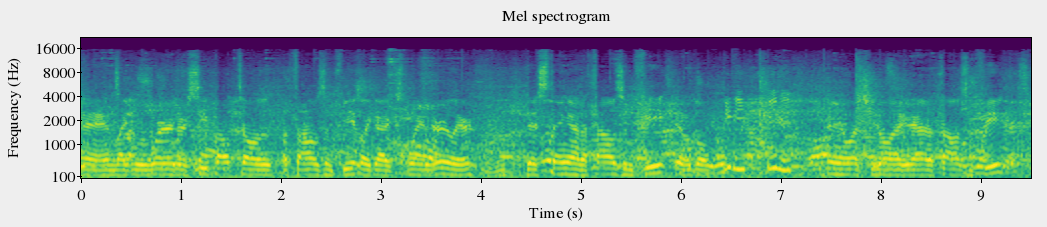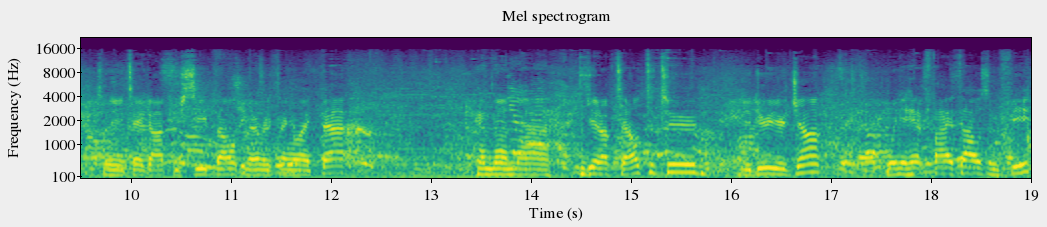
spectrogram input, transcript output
and like we're wearing our seatbelt till a thousand feet, like I explained earlier, mm-hmm. this thing at a thousand feet, it'll go beep beep beep and it'll let you know that you're at a thousand feet. So then you take off your seatbelt and everything like that. And then uh, get up to altitude, you do your jump. When you hit 5,000 feet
